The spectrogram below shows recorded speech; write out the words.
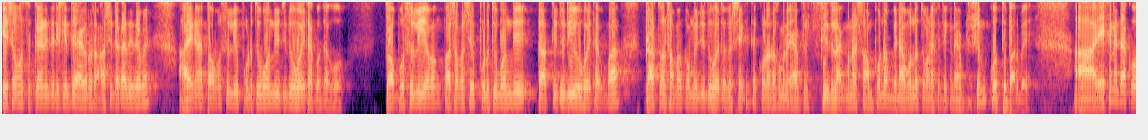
এই সমস্ত ক্যান্ডিডেট কিন্তু এগারোশো আশি টাকা দিতে হবে আর এখানে তপশিলি প্রতিবন্ধী যদি হয়ে থাকো, দেখো তপশিলি এবং পাশাপাশি প্রতিবন্ধী প্রার্থী যদি হয়ে থাকে বা প্রাক্তন সমাজকর্মী যদি হয়ে থাকে, সেক্ষেত্রে কোনো রকমের অ্যাপ্লিকেশন ফিজ লাগবে না, সম্পূর্ণ বিনামূল্যে তোমরা কিন্তু এখানে অ্যাপ্লিকেশন করতে পারবে। আর এখানে দেখো,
